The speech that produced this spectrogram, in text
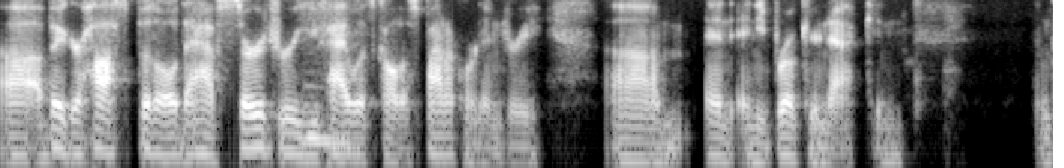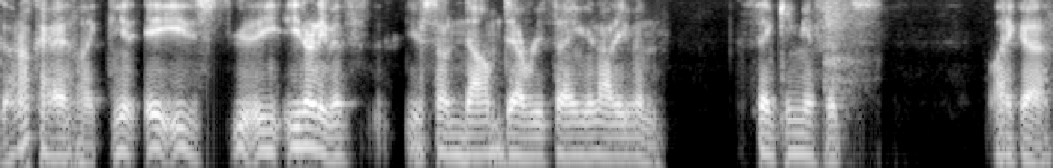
uh, a bigger hospital to have surgery. Mm-hmm. You've had mm-hmm. what's called a spinal cord injury. Um, and, and you broke your neck and I'm going, okay, like you, you, just, you don't even, you're so numb to everything. You're not even thinking if it's like a,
